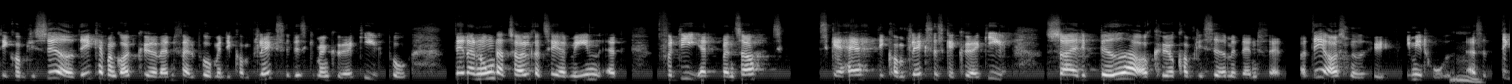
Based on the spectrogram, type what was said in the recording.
det komplicerede, det kan man godt køre vandfald på, men det komplekse, det skal man køre agilt på. Det er der nogen, der tolker til at mene, at fordi at man så skal have det komplekse, skal køre agilt, så er det bedre at køre kompliceret med vandfald. Og det er også noget højt i mit hoved. Mm. Altså, det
